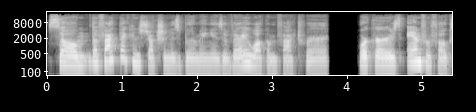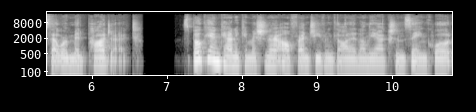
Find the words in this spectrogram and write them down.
So, the fact that construction is booming is a very welcome fact for workers and for folks that were mid project. Spokane County Commissioner Al French even got it on the action, saying, quote,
